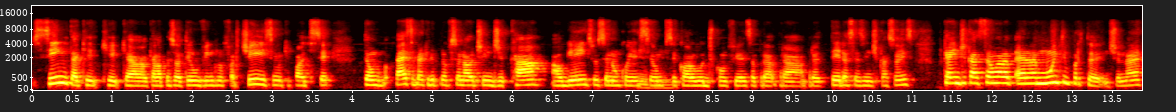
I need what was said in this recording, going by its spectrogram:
sinta que, que, que aquela pessoa tem um vínculo fortíssimo, que pode ser então, peça para aquele profissional te indicar alguém, se você não conheceu uhum. um psicólogo de confiança para ter essas indicações, porque a indicação ela, ela é muito importante, né?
